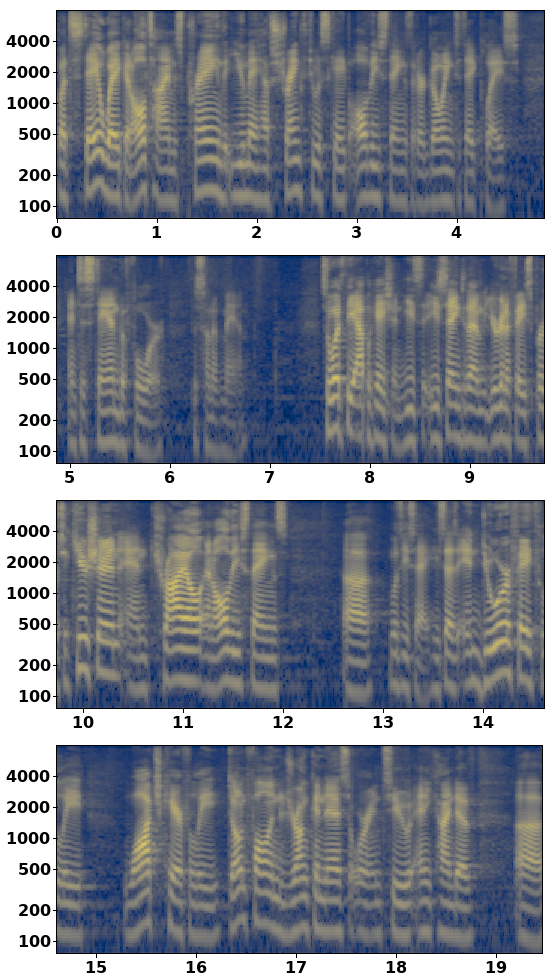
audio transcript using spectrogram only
But stay awake at all times, praying that you may have strength to escape all these things that are going to take place and to stand before the Son of Man. So, what's the application? He's, he's saying to them, You're going to face persecution and trial and all these things. Uh, what does he say? He says, Endure faithfully, watch carefully, don't fall into drunkenness or into any kind of, uh,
